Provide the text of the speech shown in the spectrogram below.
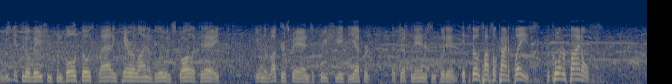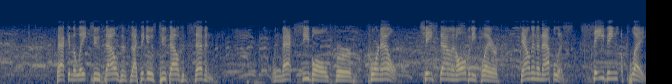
And he gets an ovation from both those clad in Carolina blue and scarlet today. Even the Rutgers fans appreciate the effort that Justin Anderson put in. It's those hustle kind of plays. The quarterfinals. Back in the late 2000s, I think it was 2007, when Max Sebald for Cornell chased down an Albany player down in Annapolis, saving a play.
